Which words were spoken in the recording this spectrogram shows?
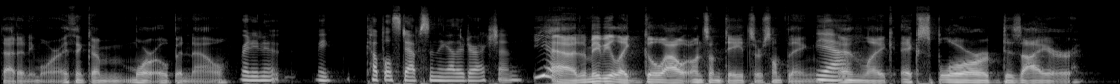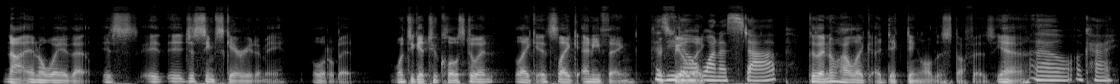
that anymore. I think I'm more open now. Ready to couple steps in the other direction. Yeah, to maybe like go out on some dates or something. Yeah. And like explore desire, not in a way that is, it, it just seems scary to me a little bit. Once you get too close to it, like it's like anything. Because you don't like, want to stop. because I know how like addicting all this stuff is. Yeah. Oh, okay.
